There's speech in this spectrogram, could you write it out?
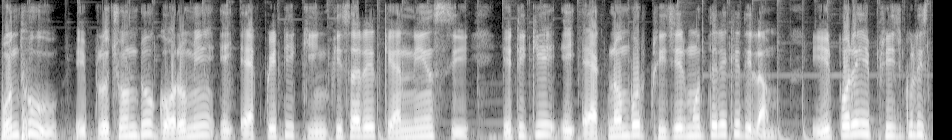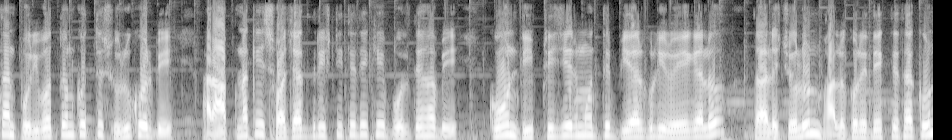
বন্ধু, এই প্রচণ্ড গরমে এই এক পেটি কিংফিশারের ক্যান নিয়ে এসছি। এটিকে এই এক নম্বর ফ্রিজের মধ্যে রেখে দিলাম। এরপরে এই ফ্রিজগুলি স্থান পরিবর্তন করতে শুরু করবে আর আপনাকে সজাগ দৃষ্টিতে দেখে বলতে হবে, কোন ডিপ ফ্রিজের মধ্যে বিয়ারগুলি রয়ে গেল। তাহলে চলুন ভালো করে দেখতে থাকুন।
